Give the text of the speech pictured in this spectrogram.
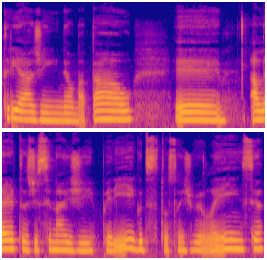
triagem neonatal, é, alertas de sinais de perigo, de situações de violência.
